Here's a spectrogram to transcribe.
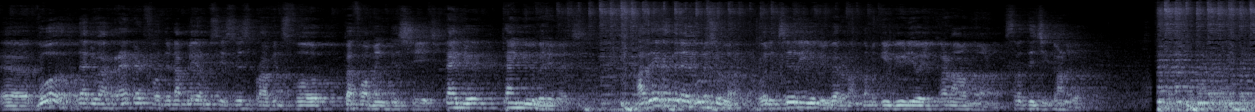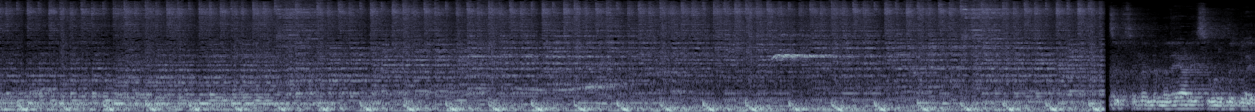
uh, work that you have rendered for the WMCC's province for performing this stage. Thank you. Thank you very much. അദ്ദേഹത്തിനെ കുറിച്ചുള്ള ഒരു ചെറിയ വിവരണം നമുക്ക് ഈ വീഡിയോയിൽ കാണാവുന്നതാണ് ശ്രദ്ധിച്ച് കാണുക മലയാളി സുഹൃത്തുക്കളെ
